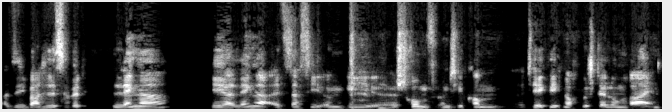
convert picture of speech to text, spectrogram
also die Warteliste wird länger, eher länger, als dass sie irgendwie äh, schrumpft. Und hier kommen täglich noch Bestellungen rein.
